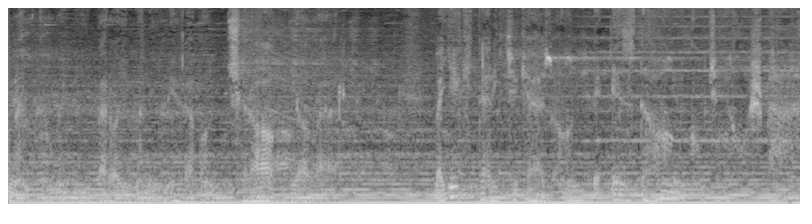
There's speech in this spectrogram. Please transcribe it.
من آمدی برای من مهربان چراغ بیاور و یک دریچه که از آن به ازدهام کوچه خوشبخت.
